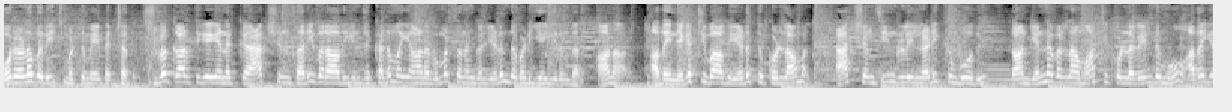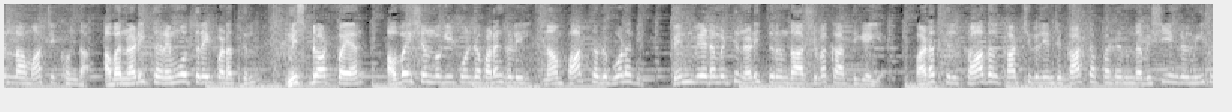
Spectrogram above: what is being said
ஓரளவு ரீச் மட்டுமே பெற்றது. சிவகார்த்திகேயனுக்கு ஆக்ஷன் சரிவராது என்று கடுமையான விமர்சனங்கள் எழுந்தபடியே இருந்தன. ஆனால் அதை நெகட்டிவாக எடுத்துக் கொள்ளாமல் ஆக்ஷன் சீன்களில் நடிக்கும் போது தான் என்னவெல்லாம் மாற்றிக்கொள்ள வேண்டுமோ அதையெல்லாம் மாற்றிக்கொண்டார் அவர் நடித்த ரெமோ திரைப்படத்தில் மிஸ் டாட் பயர் அவ்வை சண்முகி போன்ற படங்களில் நாம் பார்த்தது போலவே பெண் வேடமிட்டு நடித்திருந்தார் சிவகார்த்திகேயன். படத்தில் காதல் காட்சிகள் என்று காட்டப்பட்டிருந்த விஷயங்கள் மீது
